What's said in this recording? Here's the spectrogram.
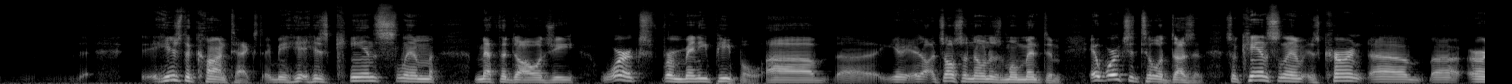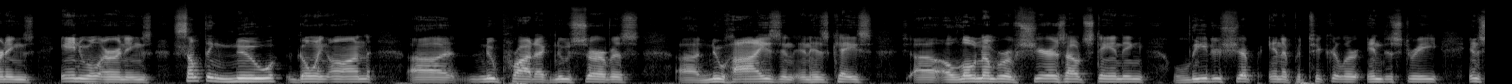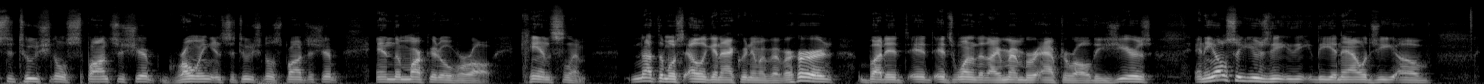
here's the context. I mean, his CAN SLIM methodology works for many people. Uh, uh, it's also known as momentum. It works until it doesn't. So CAN SLIM is current uh, uh, earnings, annual earnings, something new going on, uh, new product, new service, uh, new highs in, in his case. a low number of shares outstanding, leadership in a particular industry, institutional sponsorship, growing institutional sponsorship, and the market overall. CAN SLIM not the most elegant acronym I've ever heard, but it, it it's one that I remember after all these years. And he also used the, the, the analogy of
